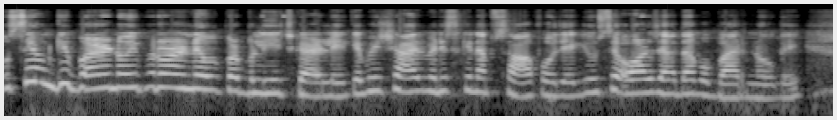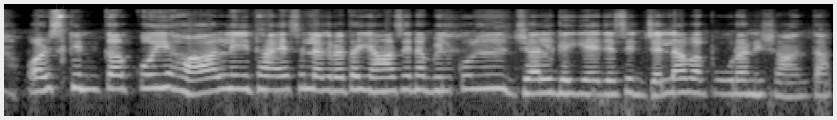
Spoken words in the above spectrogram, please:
उससे उनकी बर्न हुई फिर उन्होंने ऊपर ब्लीच कर ली कि भाई शायद मेरी स्किन अब साफ़ हो जाएगी, उससे और ज़्यादा वो बर्न हो गई। और स्किन का कोई हाल नहीं था, ऐसे लग रहा था यहाँ से ना बिल्कुल जल गई है, जैसे जला हुआ पूरा निशान था।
